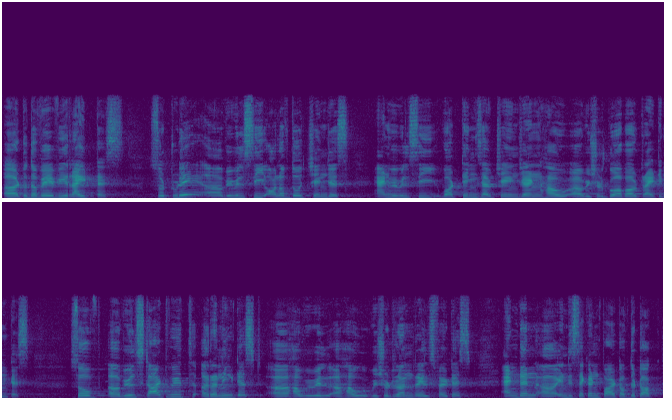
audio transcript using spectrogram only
uh, to the way we write tests. So today uh, we will see all of those changes and we will see what things have changed and how uh, we should go about writing tests. So uh, we will start with a running test, uh, how we will uh, how we should run Rails 5 tests, and then in the second part of the talk,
